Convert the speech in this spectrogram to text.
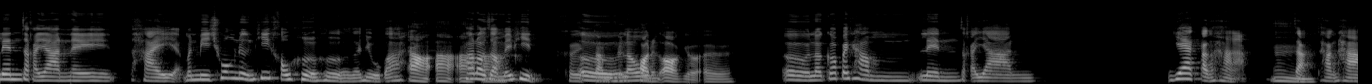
เล่นจักรยานในไทยอะมันมีช่วงหนึ่งที่เขาเห่อเห่อๆกันอยู่ป่ะอ่าอ่าอ่ถ้าเราจำไม่ผิด เคยเออจำนึกแล้วพอนึกออกอยู่เออ เออ แล้วก็ไปทำเลนจักรยาน แยกต่างหากอืมจากทางเท้า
